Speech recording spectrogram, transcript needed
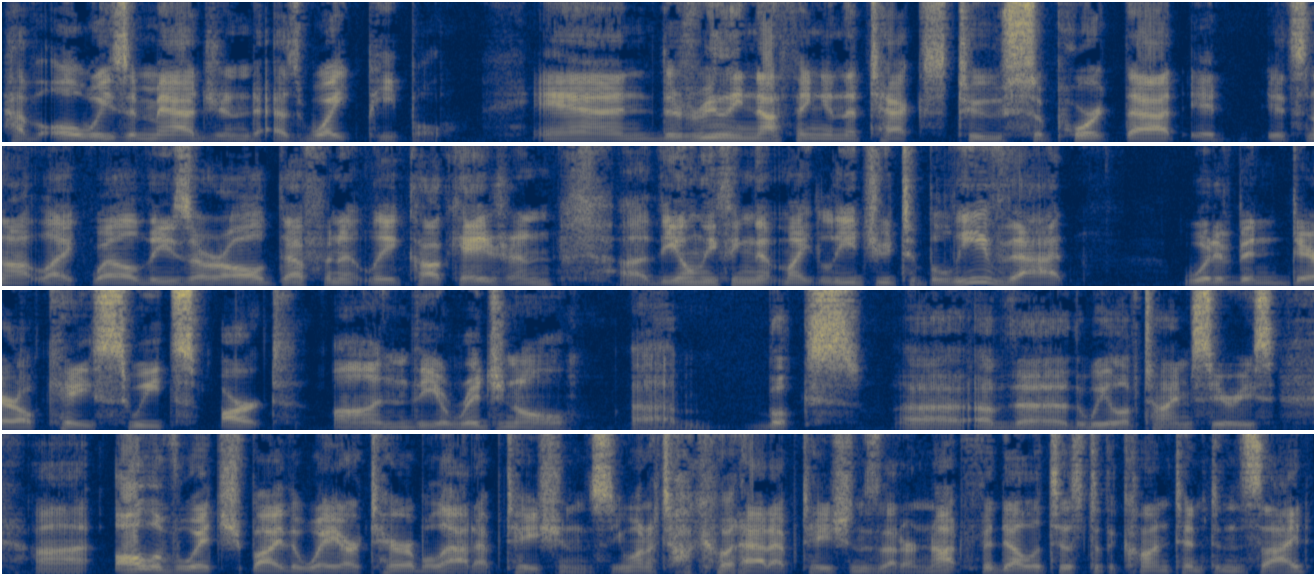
have always imagined as white people. And there's really nothing in the text to support that. It it's not like, well, these are all definitely Caucasian. Uh, the only thing that might lead you to believe that would have been Darrell K. Sweet's art on the original um, books uh, of the the Wheel of Time series, uh, all of which, by the way, are terrible adaptations. You want to talk about adaptations that are not fidelitous to the content inside?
